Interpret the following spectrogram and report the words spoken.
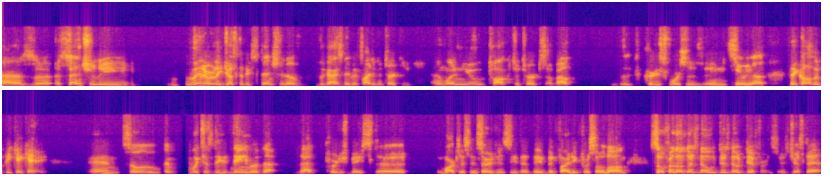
as uh, essentially literally just an extension of the guys they've been fighting in Turkey. And when you talk to Turks about the Kurdish forces in Syria, they call them PKK, and so which is the name of that that Kurdish-based uh, Marxist insurgency that they've been fighting for so long. So for them, there's no there's no difference. It's just that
